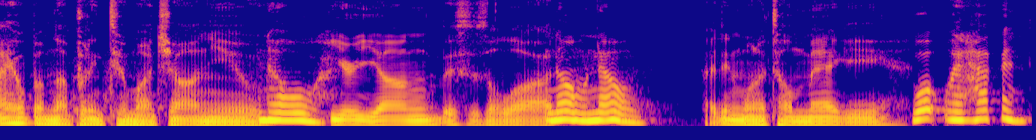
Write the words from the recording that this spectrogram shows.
I hope I'm not putting too much on you. No. You're young. This is a lot. No, no. I didn't want to tell Maggie. What what happened?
